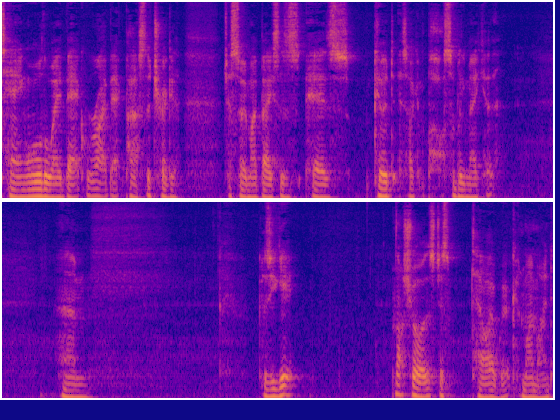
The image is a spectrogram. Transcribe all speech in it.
tang all the way back, right back past the trigger, just so my base is as good as I can possibly make it. Um, because you get not sure it's just how I work in my mind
